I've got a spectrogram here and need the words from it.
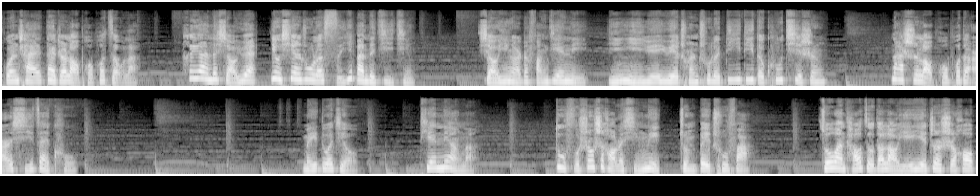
官差带着老婆婆走了，黑暗的小院又陷入了死一般的寂静。小婴儿的房间里隐隐约约传出了低低的哭泣声，那是老婆婆的儿媳在哭。没多久，天亮了，杜甫收拾好了行李，准备出发。昨晚逃走的老爷爷这时候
